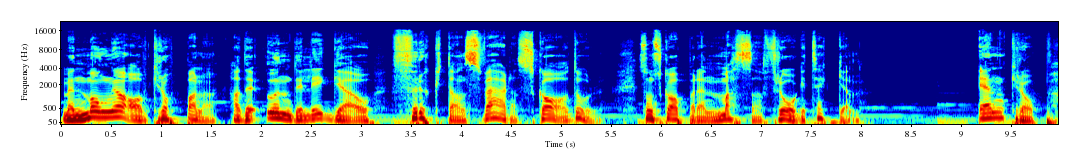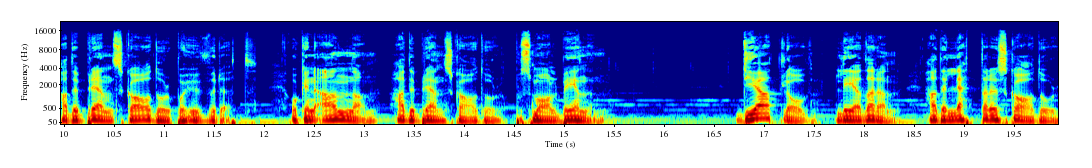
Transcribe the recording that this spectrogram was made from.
Men många av kropparna hade underliga och fruktansvärda skador som skapade en massa frågetecken. En kropp hade brännskador på huvudet och en annan hade brännskador på smalbenen. Djatlov, ledaren, hade lättare skador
